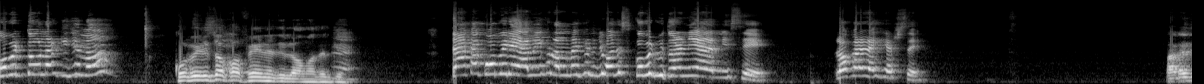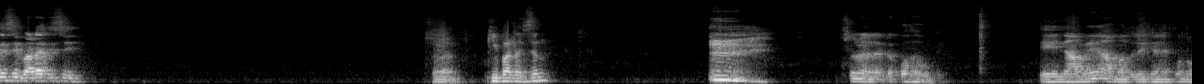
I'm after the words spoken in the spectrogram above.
কবির তো ওনার কি যেন? কবিরই তো কফি এনে দিল আমাদেরকে। হ্যাঁ। টাকা কবিরে আমি এখন আমরা এখানে জমা দিচ্ছি কবির ভিতরে নিয়ে নিছে। লকারে রেখে আসছে। পাঠাই দিছি পাঠাই দিছি। শোনেন। কি পাঠাইছেন? শোনেন একটা কথা বলি। এই নামে আমাদের এখানে কোনো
